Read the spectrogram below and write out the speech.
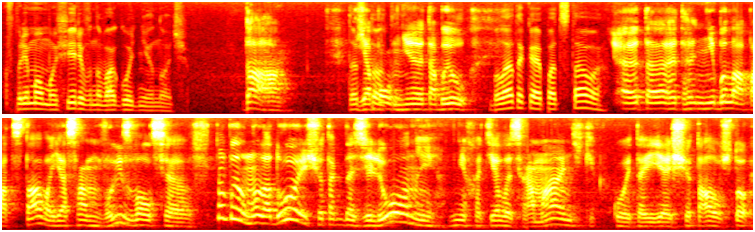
в прямом эфире в новогоднюю ночь? Да, Да я что ты? помню, это был Была такая подстава? Это, это не была подстава, я сам вызвался. Ну, был молодой еще тогда, зеленый. Мне хотелось романтики какой-то, и я считал, что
